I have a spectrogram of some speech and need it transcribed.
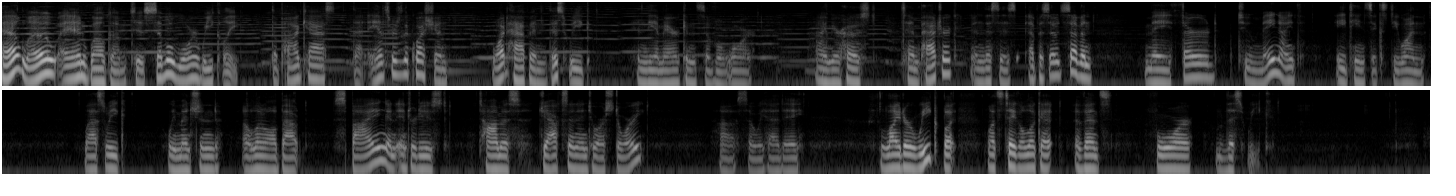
Hello and welcome to Civil War Weekly, the podcast that answers the question what happened this week in the American Civil War. I'm your host, Tim Patrick, and this is episode 7, May 3rd to May 9th, 1861. Last week, we mentioned a little about spying and introduced Thomas Jackson into our story. Uh, so we had a lighter week, but let's take a look at events for this week.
